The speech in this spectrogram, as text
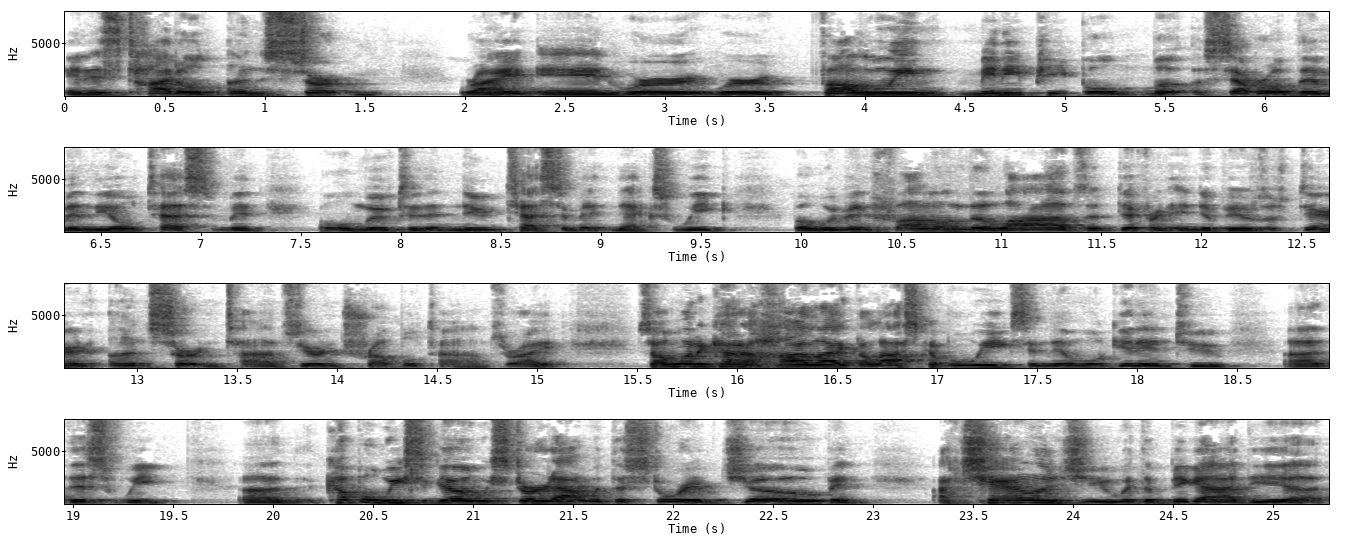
and it's titled Uncertain right? And we're we're following many people, several of them in the Old Testament, we'll move to the New Testament next week. But we've been following the lives of different individuals during uncertain times, during troubled times, right? So I want to kind of highlight the last couple weeks, and then we'll get into uh, this week. Uh, a couple weeks ago, we started out with the story of Job, and I challenged you with a big idea,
